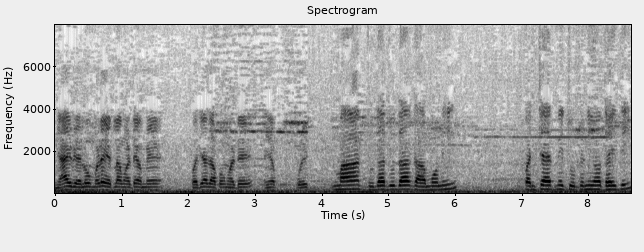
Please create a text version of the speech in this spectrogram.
ન્યાય વહેલો મળે એટલા માટે અમે ફરિયાદ આપવા માટે અહીંયા માં જુદા જુદા ગામોની પંચાયતની ચૂંટણીઓ થઈ હતી.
